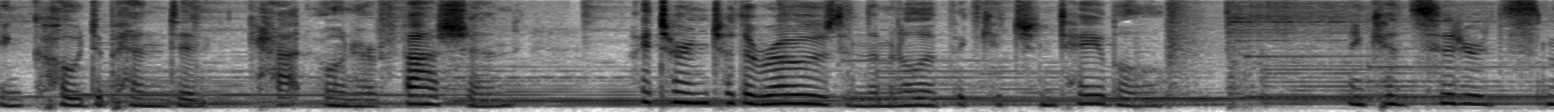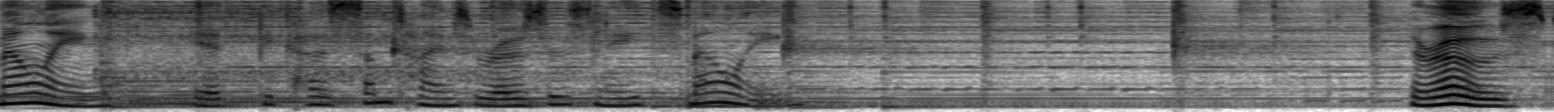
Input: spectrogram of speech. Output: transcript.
in codependent cat owner fashion, I turned to the rose in the middle of the kitchen table and considered smelling it because sometimes roses need smelling. The rose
